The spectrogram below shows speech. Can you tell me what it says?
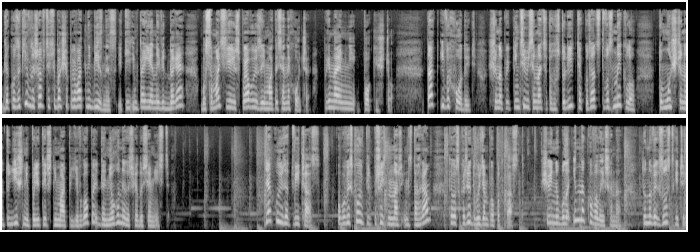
Для козаків лишався хіба що приватний бізнес, який імперія не відбере, бо сама цією справою займатися не хоче, принаймні поки що. Так і виходить, що наприкінці XVIII століття козацтво зникло, тому що на тодішній політичній мапі Європи для нього не лишилося місця. Дякую за твій час. Обов'язково підпишись на наш інстаграм та розкажи друзям про подкаст. Щойно була Інна Ковалишина. До нових зустрічей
